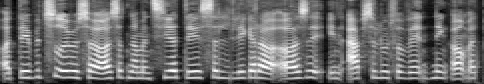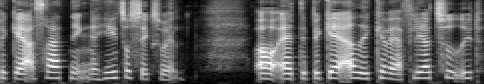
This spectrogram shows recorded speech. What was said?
Og det betyder jo så også, at når man siger det, så ligger der også en absolut forventning om, at begærsretningen er heteroseksuel. Og at det begæret ikke kan være flertydigt.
